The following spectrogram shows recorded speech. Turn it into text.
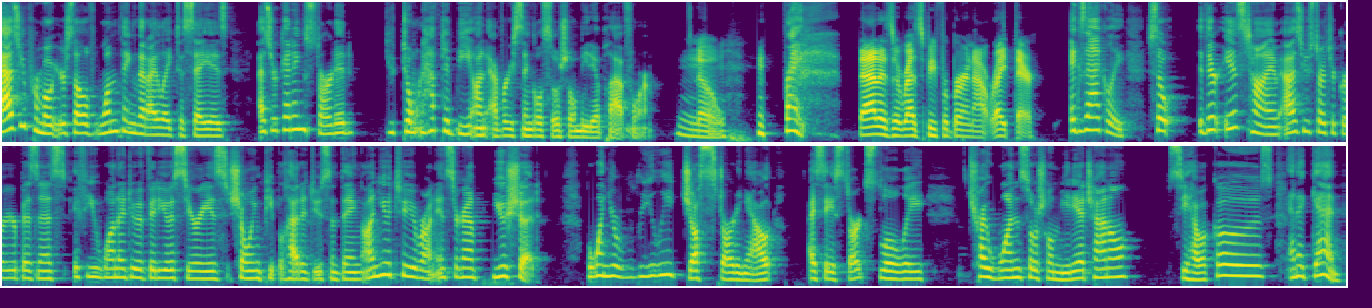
as you promote yourself, one thing that I like to say is as you're getting started, you don't have to be on every single social media platform. No. Right. That is a recipe for burnout right there. Exactly. So there is time as you start to grow your business. If you want to do a video series showing people how to do something on YouTube or on Instagram, you should. But when you're really just starting out, I say start slowly, try one social media channel, see how it goes. And again,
